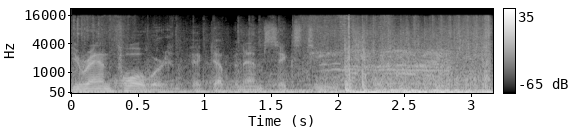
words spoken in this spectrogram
You ran forward and picked up an M16.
